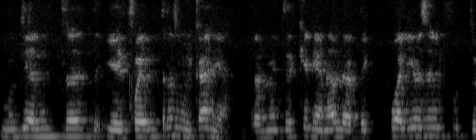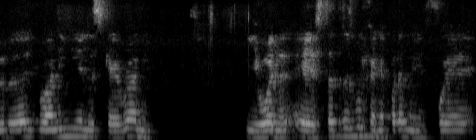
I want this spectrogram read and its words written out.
mundial y fue en Transvulcania. Realmente querían hablar de cuál iba a ser el futuro del running y el skyrunning. Y bueno, esta Transvulcania para mí fue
